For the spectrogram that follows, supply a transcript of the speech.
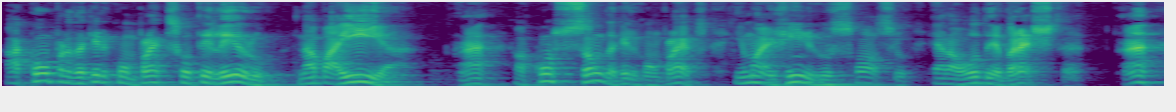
a compra daquele complexo hoteleiro na Bahia, né? a construção daquele complexo. Imagine que o sócio era Odebrecht. Né?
